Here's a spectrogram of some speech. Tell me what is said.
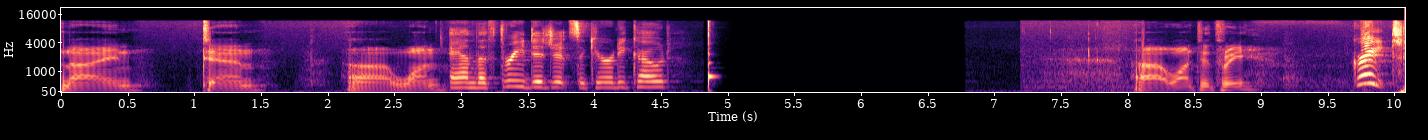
nine, ten, uh, one. And the three digit security code. Uh, one, two, three. Great.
